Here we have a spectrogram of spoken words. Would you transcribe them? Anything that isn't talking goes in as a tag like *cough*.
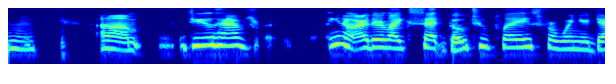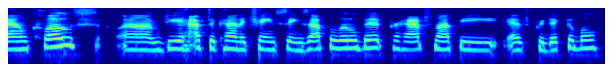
Mm-hmm. Um, do you have, you know, are there like set go-to plays for when you're down close? Um, do you have to kind of change things up a little bit, perhaps not be as predictable?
